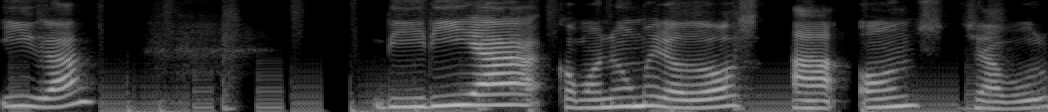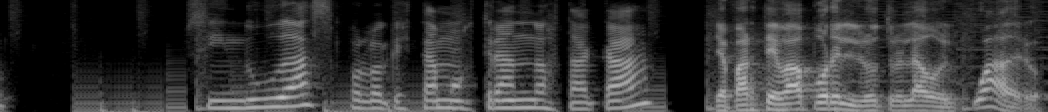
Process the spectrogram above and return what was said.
Iga. Diría como número dos a Ons Jabur, sin dudas, por lo que está mostrando hasta acá. Y aparte va por el otro lado del cuadro.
